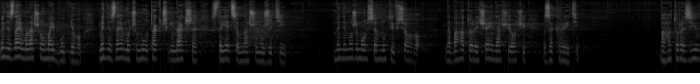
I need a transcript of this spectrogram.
Ми не знаємо нашого майбутнього. Ми не знаємо, чому так чи інакше стається в нашому житті. Ми не можемо осягнути всього. На багато речей наші очі закриті. Багато разів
